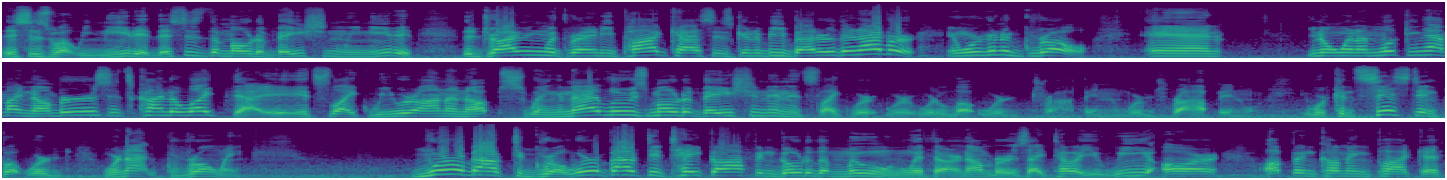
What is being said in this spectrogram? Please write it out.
this is what we needed. This is the motivation we needed. The Driving with Randy podcast is going to be better than ever, and we're going to grow. And you know, when I'm looking at my numbers, it's kind of like that. It's like we were on an upswing, and I lose motivation, and it's like we're we're we're, we're dropping, we're dropping. We're consistent, but we're we're not growing we're about to grow. We're about to take off and go to the moon with our numbers. I tell you, we are up and coming podcast.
